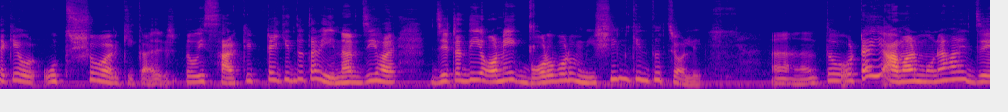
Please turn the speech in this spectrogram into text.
থেকে উৎস আর কি তো ওই সার্কিটটাই কিন্তু তার এনার্জি হয়, যেটা দিয়ে অনেক বড় বড় মেশিন কিন্তু চলে। তো ওটাই আমার মনে হয় যে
